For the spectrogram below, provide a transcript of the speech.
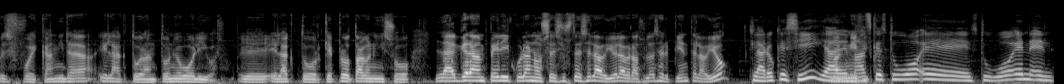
pues fue Camila, el actor Antonio Bolívar, eh, el actor que protagonizó la gran película, no sé si usted se la vio, El abrazo de la serpiente, ¿la vio? Claro que sí, y además que estuvo, eh, estuvo en, en,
